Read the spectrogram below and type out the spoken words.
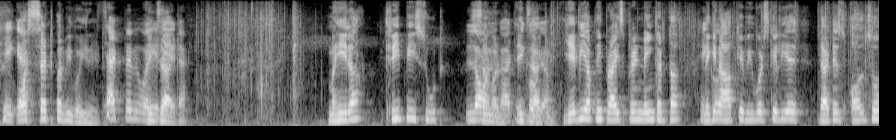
ठीक है। और सेट पर भी वही रेट है। सेट पे भी वही Exactly. रेट है Mahira three piece suit summer exactly ये भी अपनी प्राइस प्रिंट नहीं करता लेकिन आपके व्यूवर्स के लिए that is also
